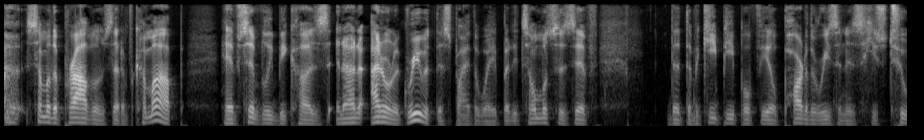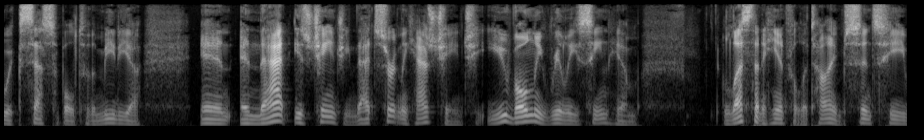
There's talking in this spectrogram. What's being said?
some of the problems that have come up have simply because, and I, I don't agree with this by the way, but it's almost as if that the McKee people feel part of the reason is he's too accessible to the media. And and that is changing. That certainly has changed. You've only really seen him less than a handful of times since he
